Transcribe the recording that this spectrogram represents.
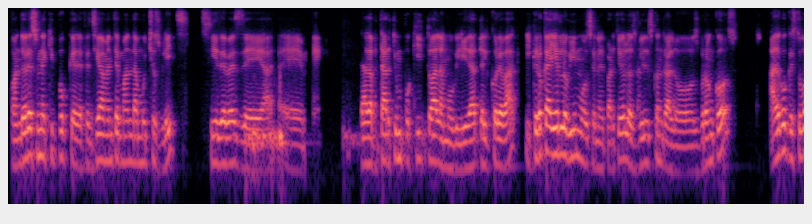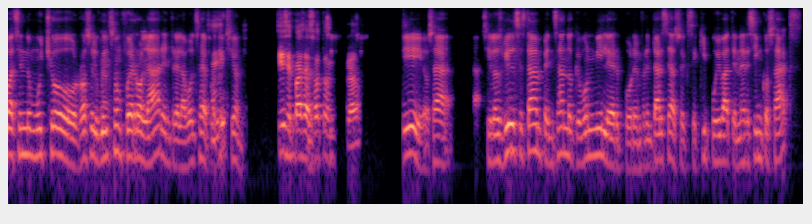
cuando eres un equipo que defensivamente manda muchos blitz, sí debes de, eh, adaptarte un poquito a la movilidad del coreback. Y creo que ayer lo vimos en el partido de los Bills contra los Broncos. Algo que estuvo haciendo mucho Russell Wilson fue rolar entre la bolsa de protección. Sí, se pasa a Soto. Sí, o sea, si los Bills estaban pensando que Von Miller por enfrentarse a su ex equipo iba a tener cinco sacks,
